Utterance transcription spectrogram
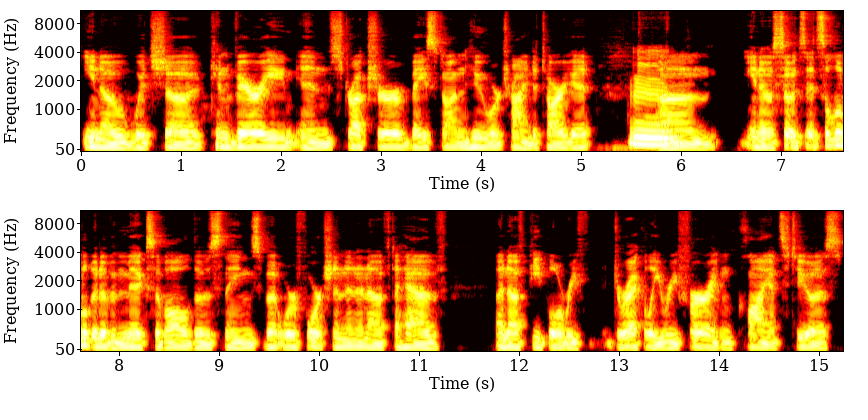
you know which uh, can vary in structure based on who we're trying to target mm, um, you know, so it's it's a little bit of a mix of all of those things. But we're fortunate enough to have enough people re- directly referring clients to us,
